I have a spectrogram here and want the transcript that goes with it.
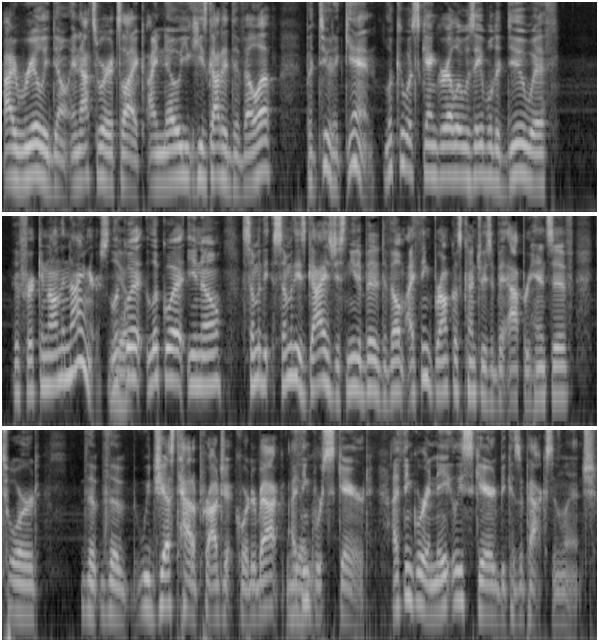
I really don't. And that's where it's like, I know you, he's got to develop, but dude, again, look at what Scangarello was able to do with the freaking on the Niners. Look Yep. what look what, you know, some of the some of these guys just need a bit of development. I think Broncos country is a bit apprehensive toward the the we just had a project quarterback. I think we're scared. I think we're innately scared because of Paxton Lynch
